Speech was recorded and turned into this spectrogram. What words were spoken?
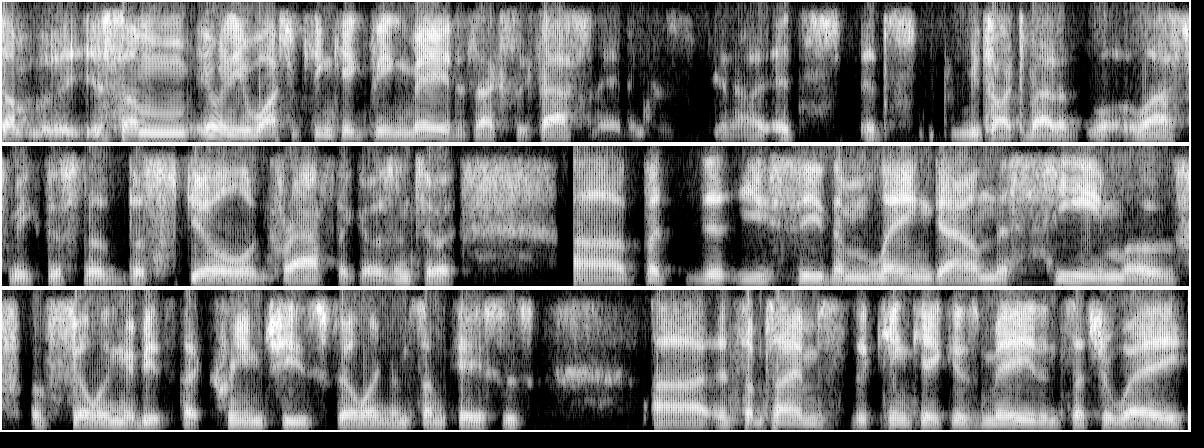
some some you know, when you watch a king cake being made, it's actually fascinating because you know it's it's we talked about it last week. This the the skill and craft that goes into it. Uh, but th- you see them laying down the seam of, of filling. Maybe it's that cream cheese filling in some cases. Uh, and sometimes the king cake is made in such a way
